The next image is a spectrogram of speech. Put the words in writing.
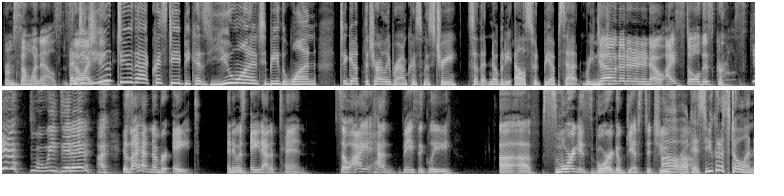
from someone else. And so did I you think do that, Christie, because you wanted to be the one to get the Charlie Brown Christmas tree so that nobody else would be upset? You, no, you- no, no, no, no, no. I stole this girl's gift when we did it because I, had number eight, and it was eight out of ten. So I had basically a, a smorgasbord of gifts to choose Oh, from. okay. So you could have stolen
